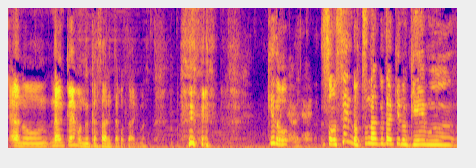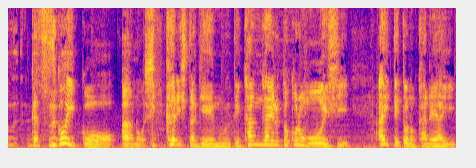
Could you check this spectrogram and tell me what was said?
あの、何回も抜かされたことあります。けど、はいはいはいその線路つなぐだけのゲームがすごいこう、あの、しっかりしたゲームで考えるところも多いし、相手との兼ね合い、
